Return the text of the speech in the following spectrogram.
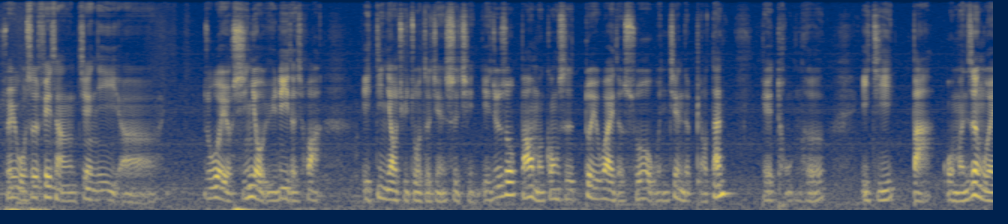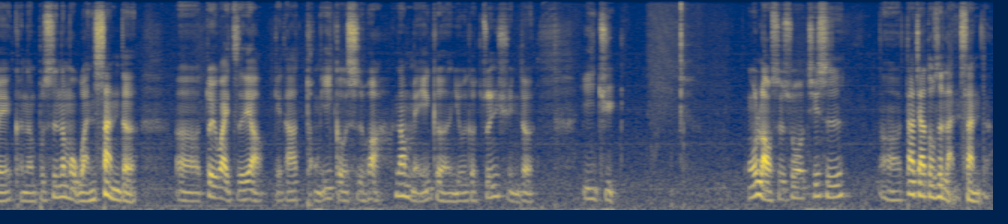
所以我是非常建议，呃，如果有心有余力的话，一定要去做这件事情。也就是说，把我们公司对外的所有文件的表单给统合，以及。把我们认为可能不是那么完善的呃对外资料，给它统一格式化，让每一个人有一个遵循的依据。我老实说，其实呃大家都是懒散的，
